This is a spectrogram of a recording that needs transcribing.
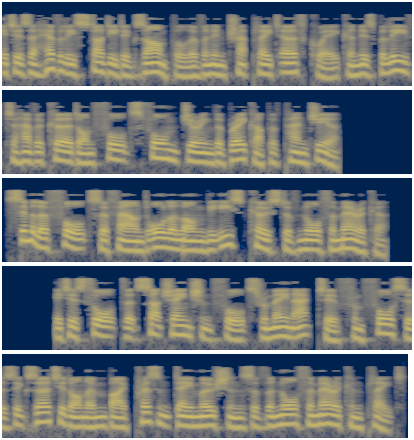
It is a heavily studied example of an intraplate earthquake and is believed to have occurred on faults formed during the breakup of Pangaea. Similar faults are found all along the east coast of North America. It is thought that such ancient faults remain active from forces exerted on them by present-day motions of the North American plate.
